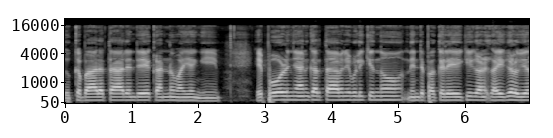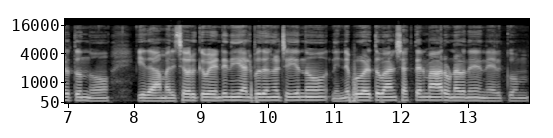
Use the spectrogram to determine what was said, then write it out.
ദുഃഖഭാരത്താൽ എന്റെ കണ്ണു മയങ്ങി. എപ്പോഴും ഞാൻ കർത്താവിനെ വിളിക്കുന്നു. നിന്റെ പക്കലേക്ക് കൈകൾ ഉയർത്തുന്നു. ഇതാ മരിച്ചവർക്ക് വേണ്ടി നീ അത്ഭുതങ്ങൾ ചെയ്യുന്നു. നിന്നെ പുകഴ്ത്തുവാൻ ശക്തന്മാർ ഉണർന്നേൽക്കും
